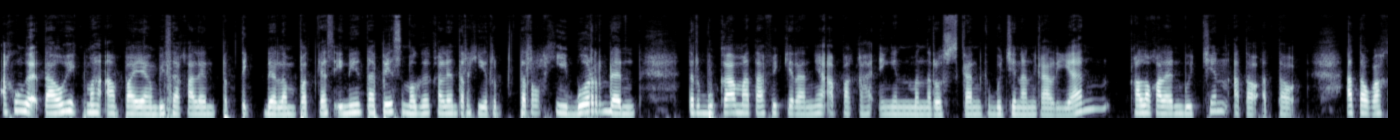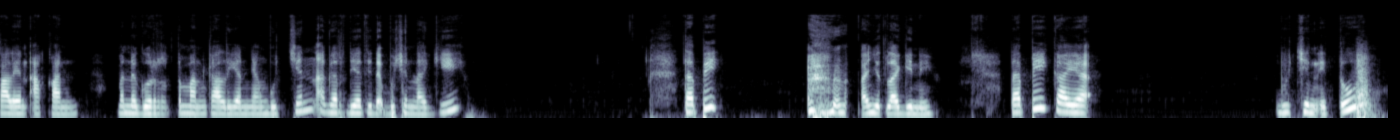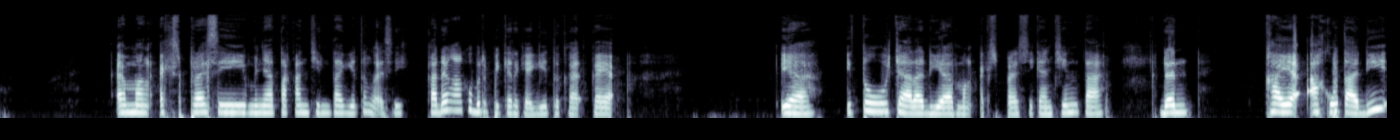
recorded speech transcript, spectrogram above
Aku nggak tahu hikmah apa yang bisa kalian petik dalam podcast ini tapi semoga kalian terhibur, terhibur dan terbuka mata pikirannya apakah ingin meneruskan kebucinan kalian. Kalau kalian bucin atau atau ataukah kalian akan menegur teman kalian yang bucin agar dia tidak bucin lagi? Tapi lanjut lagi nih tapi kayak bucin itu emang ekspresi menyatakan cinta gitu nggak sih? Kadang aku berpikir kayak gitu kayak ya itu cara dia mengekspresikan cinta. Dan kayak aku tadi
